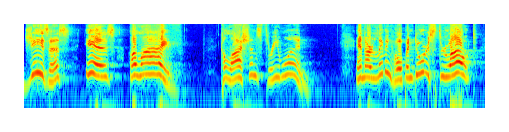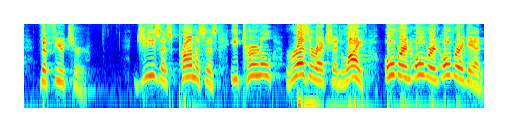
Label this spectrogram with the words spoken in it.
Jesus is alive. Colossians 3 1. And our living hope endures throughout the future. Jesus promises eternal resurrection life over and over and over again.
